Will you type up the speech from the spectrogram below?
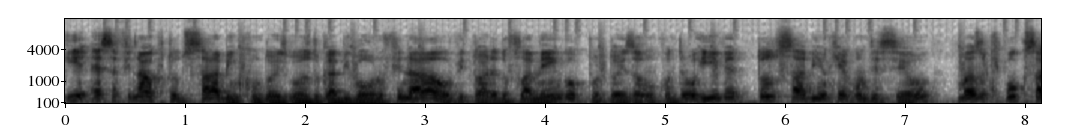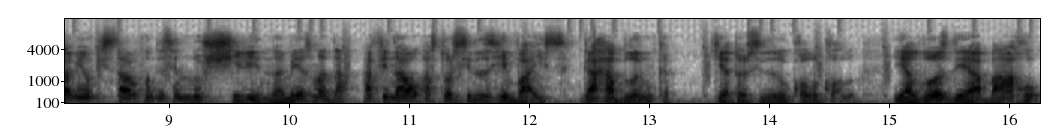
E essa final, que todos sabem, com dois gols do Gabigol no final, vitória do Flamengo por 2 a 1 contra o River, todos sabem o que aconteceu, mas o que poucos sabem é o que estava acontecendo no Chile na mesma data. Afinal, as torcidas rivais, Garra Blanca, que é a torcida do Colo-Colo, e a Los de Abarro,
